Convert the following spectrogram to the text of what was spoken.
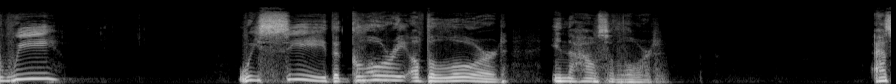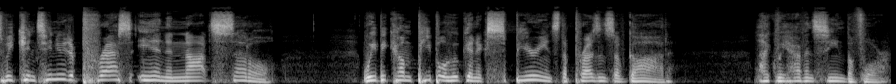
we we see the glory of the Lord in the house of the Lord. As we continue to press in and not settle, we become people who can experience the presence of God like we haven't seen before.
